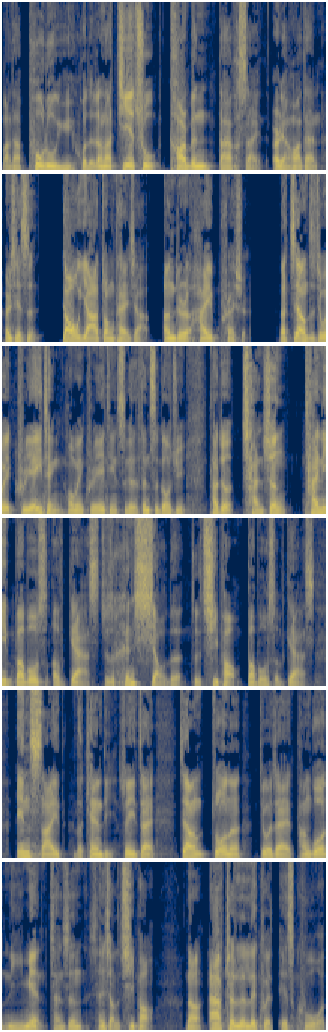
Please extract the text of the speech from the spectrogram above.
把它暴露于或者让它接触 carbon dioxide 二氧化碳，而且是高压状态下 under high pressure，那这样子就会 creating 后面 creating 是个分词构句，它就产生 tiny bubbles of gas，就是很小的这个气泡 bubbles of gas inside the candy，所以在这样做呢，就会在糖果里面产生很小的气泡。那 after the liquid is cooled。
